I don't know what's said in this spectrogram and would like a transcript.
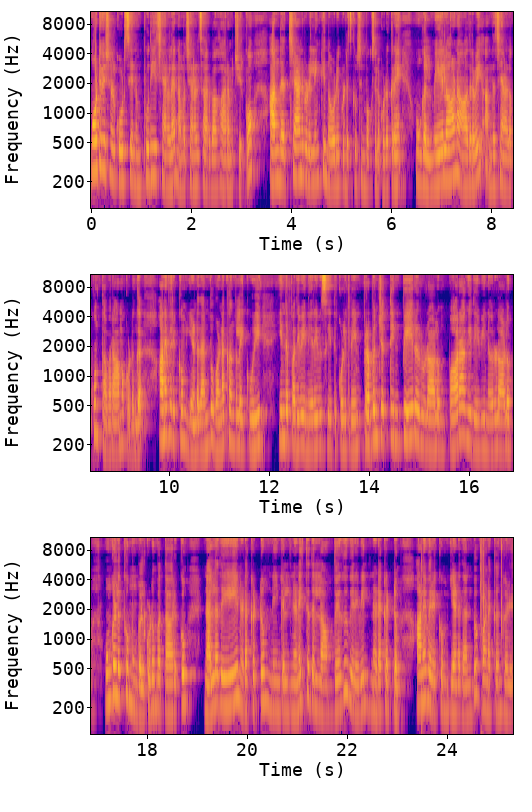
மோட்டிவேஷனல் கோட்ஸ் என்னும் புதிய சேனலை நம்ம சேனல் சார்பாக ஆரம்பிச்சிருக்கோம். அந்த சேனலோட லிங்க் இந்த ஆடியோக்கு டிஸ்கிரிப்ஷன் பாக்ஸில் கொடுக்குறேன். உங்கள் மேலான ஆதரவை அந்த சேனலுக்கும் தவறாமல் கொடுங்க. அனைவருக்கும் எனது அன்பு வணக்கங்களை கூறி இந்த பதிவை நிறைவு செய்து கொள்கிறேன். பிரபஞ்சத்தின் பேரருளாலும் பாராகி தேவியின் அருளாலும் உங்களுக்கும் உங்கள் குடும்பத்தாருக்கும் நல்லதே நடக்கட்டும். நீங்கள் நினைத்ததெல்லாம் வெகு விரைவில் நடக்கட்டும். அனைவருக்கும் எனது அன்பு வணக்கங்கள்.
